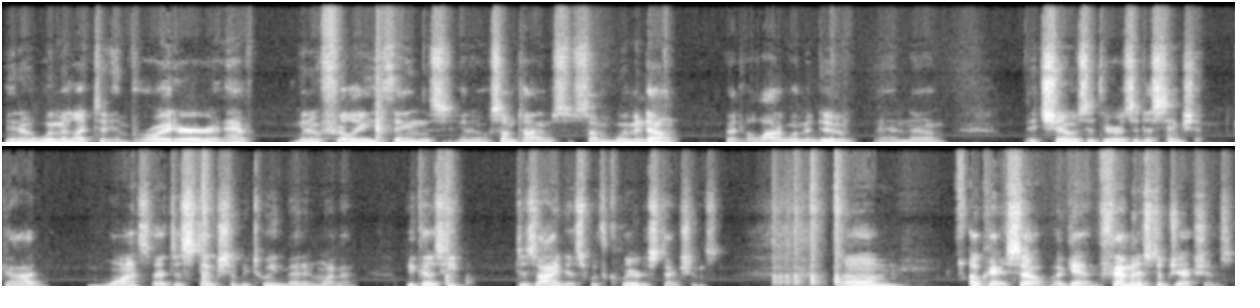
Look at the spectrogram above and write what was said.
You know, women like to embroider and have, you know, frilly things. You know, sometimes some women don't, but a lot of women do. And um, it shows that there is a distinction. God wants a distinction between men and women because he designed us with clear distinctions. Um, okay, so again, feminist objections.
